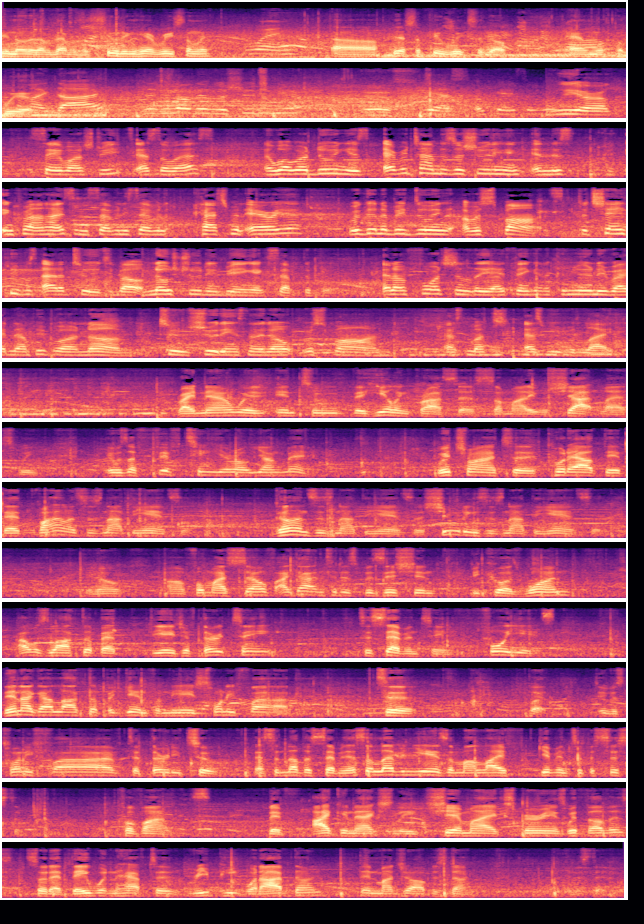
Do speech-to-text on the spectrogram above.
you know that there was a shooting here recently? When? Uh, just a few weeks ago. No. And we Somebody died? Did you know there was a shooting here? Yes. Yes. Okay. So what- We are Save Our Streets, SOS. And what we're doing is every time there's a shooting in, in this in Crown Heights in the 77 catchment area, we're going to be doing a response to change people's attitudes about no shooting being acceptable. And unfortunately, I think in the community right now, people are numb to shootings and they don't respond as much as we would like. Right now, we're into the healing process. Somebody was shot last week. It was a 15 year old young man. We're trying to put out there that violence is not the answer. Guns is not the answer. Shootings is not the answer. You know, um, for myself, I got into this position because one, I was locked up at the age of 13 to 17, four years. Then I got locked up again from the age 25 to, but it was 25 to 32. That's another seven. That's 11 years of my life given to the system for violence. If I can actually share my experience with others so that they wouldn't have to repeat what I've done, then my job is done. Understand?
